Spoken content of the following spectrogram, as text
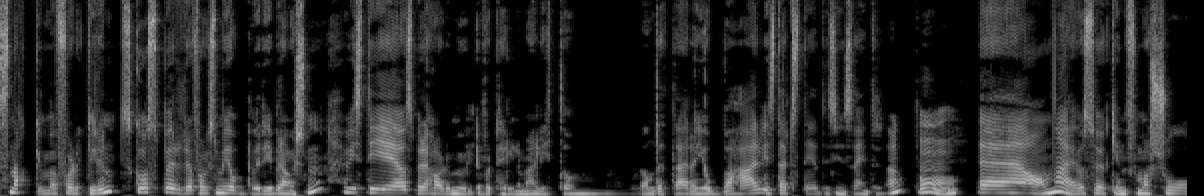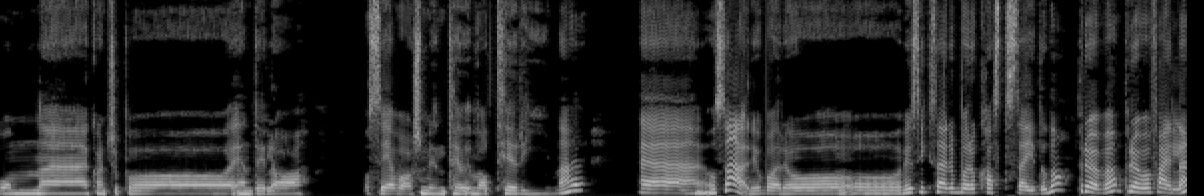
snakker med folk rundt. Skal spørre folk som jobber i bransjen. Hvis de spør har du mulighet til å fortelle meg litt om hvordan dette er å jobbe her, hvis det er et sted de syns er interessant. Mm. Eh, annen er jo å søke informasjon eh, kanskje på en del av Å se hva, som, liksom hva teorien er. Eh, og så er det jo bare å, å Hvis ikke så er det bare å kaste seg i det, da. Prøve. Prøve og feile.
